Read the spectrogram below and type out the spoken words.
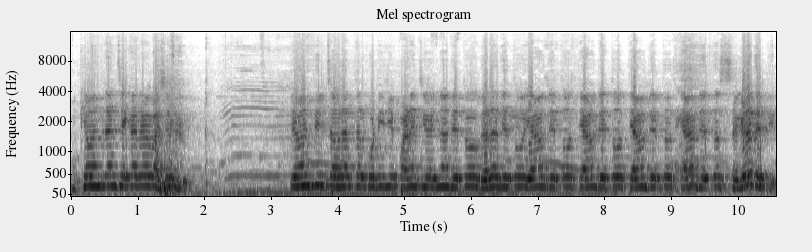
मुख्यमंत्र्यांचं एखाद्या वेळी भाषण होईल. ते म्हणतील चौऱ्याहत्तर कोटीची पाण्याची योजना देतो घरं देतो याव देतो त्याव देतो त्याव देतो त्याव देतो सगळं देतील.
